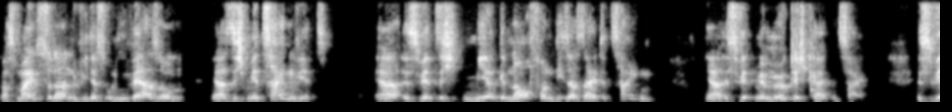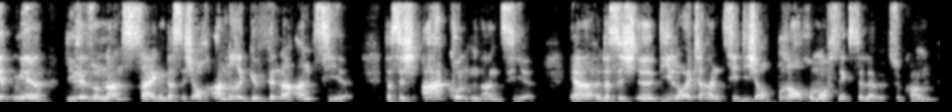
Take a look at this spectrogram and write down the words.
was meinst du dann, wie das Universum ja, sich mir zeigen wird? Ja, es wird sich mir genau von dieser Seite zeigen. Ja, es wird mir Möglichkeiten zeigen. Es wird mir die Resonanz zeigen, dass ich auch andere Gewinner anziehe, dass ich A-Kunden anziehe, ja, dass ich äh, die Leute anziehe, die ich auch brauche, um aufs nächste Level zu kommen.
